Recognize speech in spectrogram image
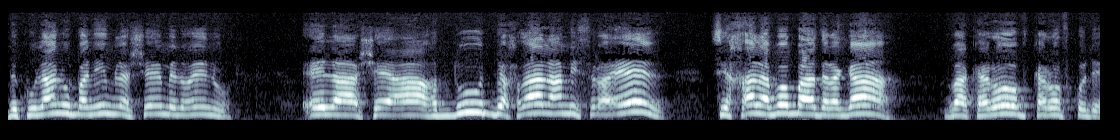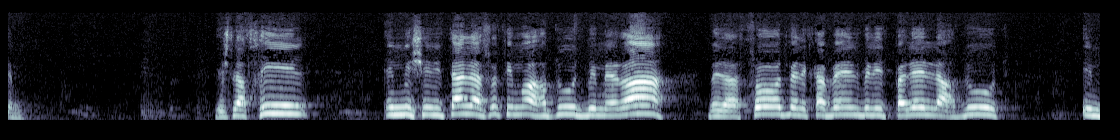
וכולנו בנים לשם אלוהינו, אלא שהאחדות בכלל עם ישראל צריכה לבוא בהדרגה, והקרוב קרוב קודם. יש להתחיל עם מי שניתן לעשות עמו אחדות במהרה, ולעשות ולכוון ולהתפלל לאחדות עם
